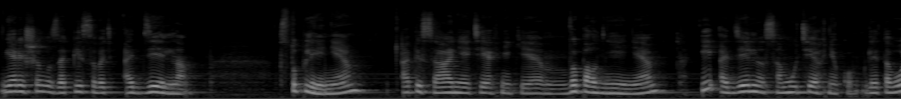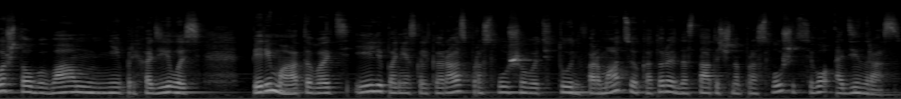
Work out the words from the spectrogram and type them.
Я решила записывать отдельно вступление, описание техники, выполнение и отдельно саму технику, для того, чтобы вам не приходилось перематывать или по несколько раз прослушивать ту информацию, которая достаточно прослушать всего один раз.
